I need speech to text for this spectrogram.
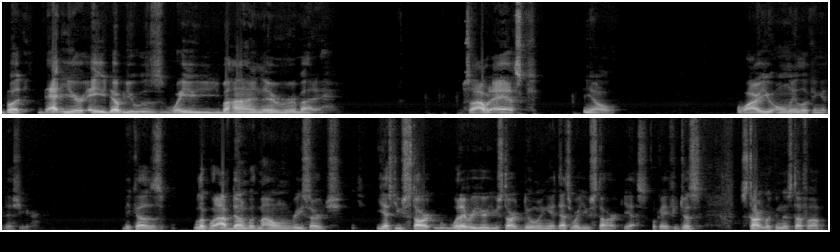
But that year, AEW was way behind everybody. So I would ask, you know, why are you only looking at this year? Because look, what I've done with my own research, yes, you start whatever year you start doing it, that's where you start. Yes. Okay. If you just start looking this stuff up,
